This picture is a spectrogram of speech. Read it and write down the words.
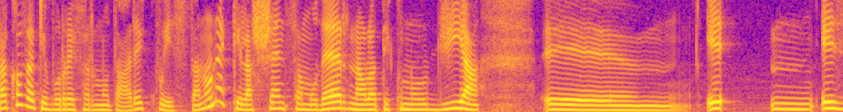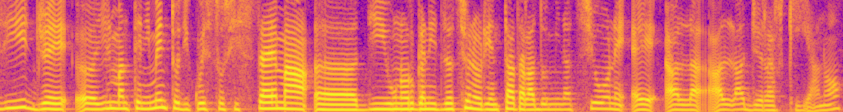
la cosa che vorrei far notare è questa, non è che la scienza moderna o la tecnologia ehm, e- mh, esige eh, il mantenimento di questo sistema eh, di un'organizzazione orientata alla dominazione e alla, alla gerarchia, no?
